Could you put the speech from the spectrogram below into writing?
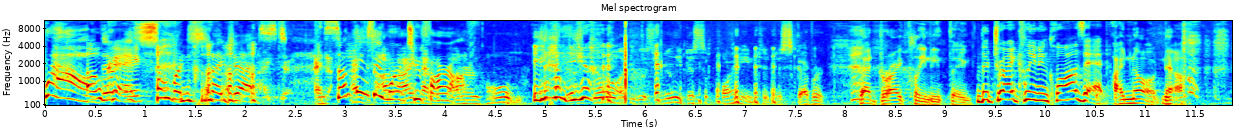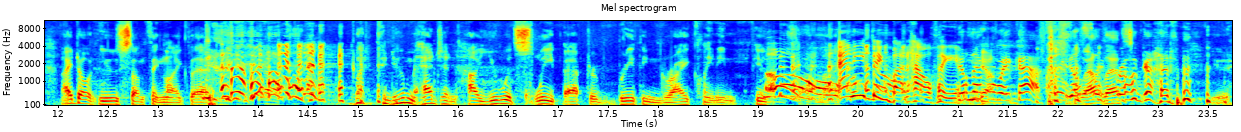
Wow, there Okay. is so much to digest. And Some I things they weren't I too had far a off. modern home. No, it was really disappointing to discover that dry cleaning thing. The dry cleaning closet. I know. Now, I don't use something like that. Uh, but can you imagine how you would sleep after breathing dry cleaning fumes? Oh, anything but healthy. You'll never Yeah. wake up. You'll Well, sleep that's- real good. You-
